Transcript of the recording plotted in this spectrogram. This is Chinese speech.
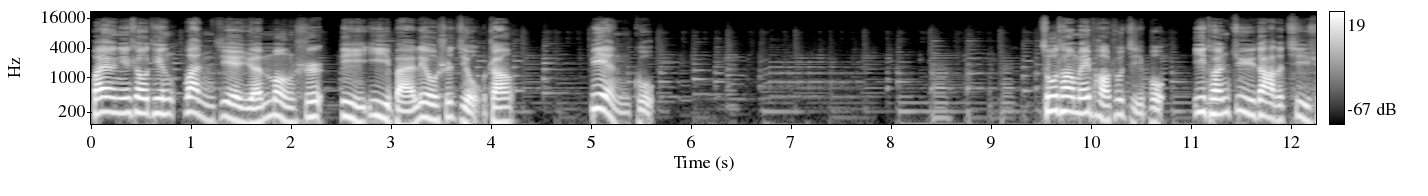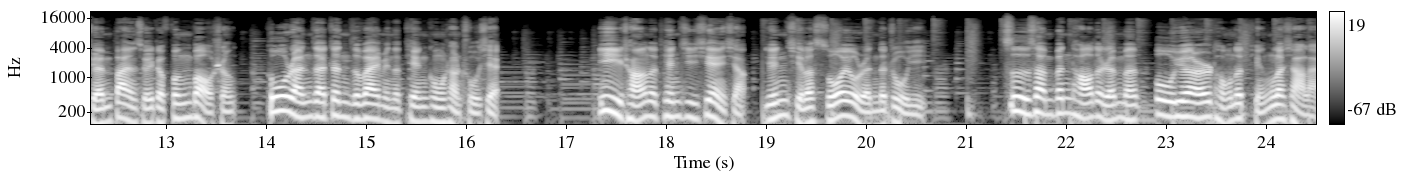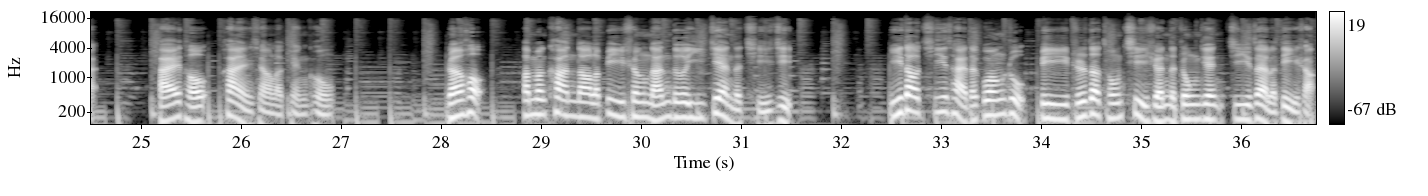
欢迎您收听《万界圆梦师》第一百六十九章变故。苏汤没跑出几步，一团巨大的气旋伴随着风暴声，突然在镇子外面的天空上出现。异常的天气现象引起了所有人的注意，四散奔逃的人们不约而同地停了下来，抬头看向了天空，然后。他们看到了毕生难得一见的奇迹，一道七彩的光柱笔直的从气旋的中间击在了地上，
